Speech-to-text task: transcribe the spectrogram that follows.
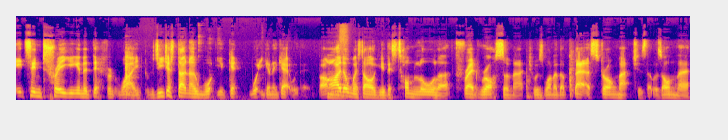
it's intriguing in a different way because you just don't know what you get, what you're going to get with it. But Mm. I'd almost argue this Tom Lawlor Fred Rosser match was one of the better strong matches that was on there,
